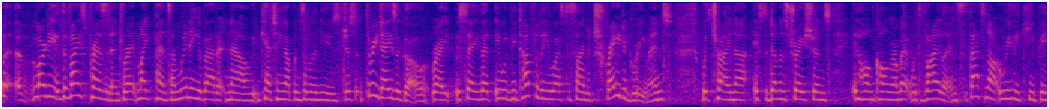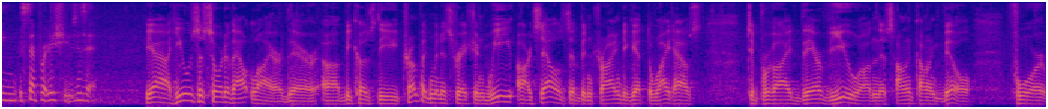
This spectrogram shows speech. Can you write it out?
But uh, Marty, the vice president, right, Mike Pence, I'm reading about it now, catching up on some of the news just three days ago, right, saying that it would be tough for the U.S. to sign a trade agreement with China if the demonstrations in Hong Kong are met with violence. That's not really keeping separate issues, is it? Yeah, he was a sort of outlier there uh, because the Trump administration, we ourselves have been trying to get the White House to provide their view on this Hong Kong bill for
